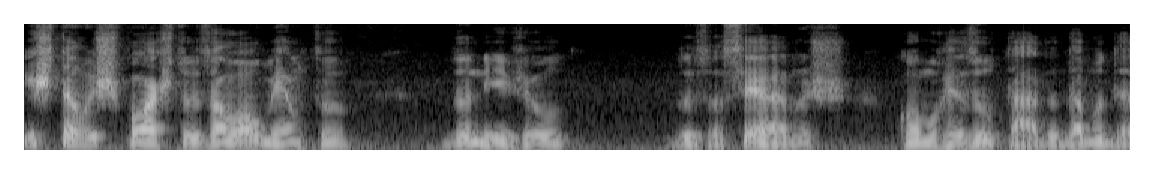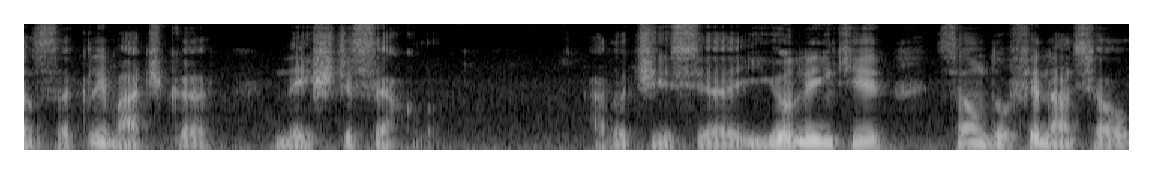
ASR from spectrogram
estão expostos ao aumento do nível dos oceanos como resultado da mudança climática neste século. A notícia e o link são do Financial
